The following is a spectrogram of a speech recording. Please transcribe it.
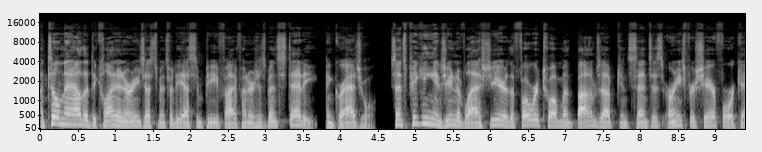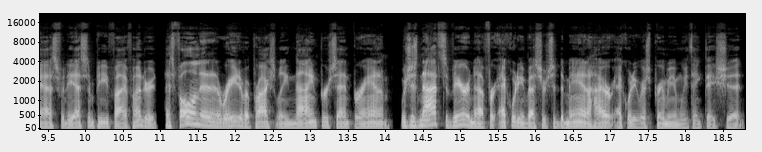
Until now, the decline in earnings estimates for the S&P 500 has been steady and gradual. Since peaking in June of last year, the forward 12-month bottoms-up consensus earnings per share forecast for the S&P 500 has fallen at a rate of approximately 9% per annum, which is not severe enough for equity investors to demand a higher equity risk premium we think they should.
